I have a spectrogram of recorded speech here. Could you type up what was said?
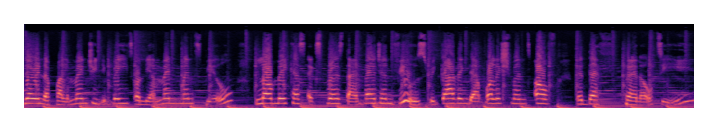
During the parliamentary debate on the amendments bill, lawmakers expressed divergent views regarding the abolishment of the death penalty.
